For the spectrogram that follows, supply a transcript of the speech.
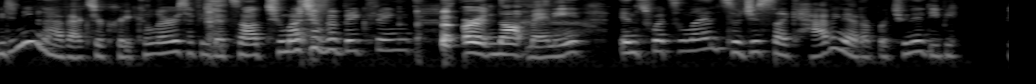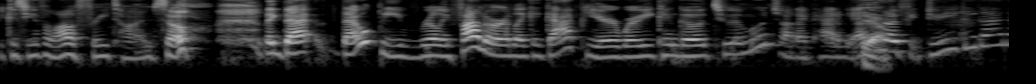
we didn't even have extracurriculars. I think that's not too much of a big thing or not many in Switzerland. So just like having that opportunity be- because you have a lot of free time. So like that that would be really fun or like a gap year where you can go to a moonshot academy. I yeah. don't know if you, do you do that?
